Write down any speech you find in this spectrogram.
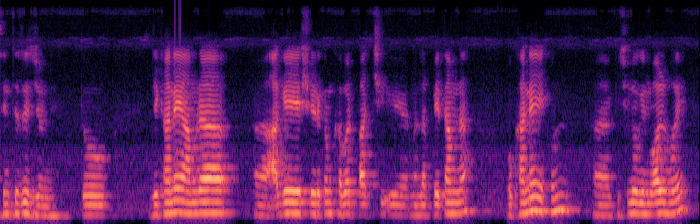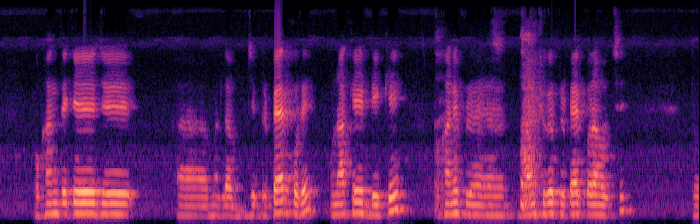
সিনথেসিস জন্য। তো যেখানে আমরা আগে সেরকম খাবার পাচ্ছি মানে পেতাম না, ওখানে এখন কিছু লোক ইনভলভ হয়ে ওখান থেকে যে মতলব যে প্রিপেয়ার করে ওনাকে ডেকে ওখানে ব্রাউন সুগার প্রিপেয়ার করা হচ্ছে। তো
